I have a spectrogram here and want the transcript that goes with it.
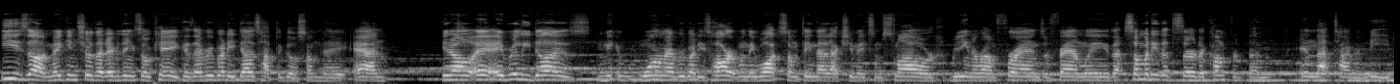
ease up, making sure that everything's okay, because everybody does have to go someday, and you know, it, it, really does warm everybody's heart when they watch something that actually makes them smile or being around friends or family, that somebody that's there to comfort them in that time of need.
